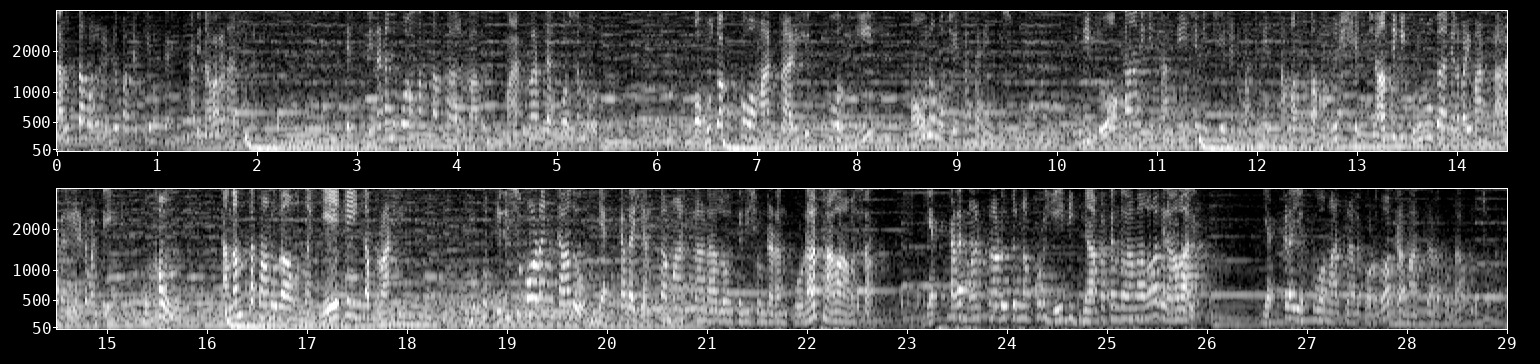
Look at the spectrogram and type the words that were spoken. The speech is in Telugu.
దంతములు రెండు పక్కకి ఉంటాయి. అవి నవలనాకి తినడం కోసం దంతాలు కాదు మాట్లాడడం కోసం నోరు బహు తక్కువ మాట్లాడి ఎక్కువ విని మౌనము చేత కనిపిస్తుంది ఇది లోకానికి సందేశం ఇచ్చేటటువంటి సమస్త మనుష్య జాతికి గురువుగా నిలబడి మాట్లాడగలిగినటువంటి ముఖం తనంత తానుగా ఉన్న ఏకైక ప్రాణి నువ్వు తెలుసుకోవడం కాదు ఎక్కడ ఎంత మాట్లాడాలో తెలిసి ఉండడం కూడా చాలా అవసరం. ఎక్కడ మాట్లాడుతున్నప్పుడు ఏది జ్ఞాపకం రావాలో అది రావాలి. ఎక్కడ ఎక్కువ మాట్లాడకూడదో అక్కడ మాట్లాడకుండా కూర్చోవాలి.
